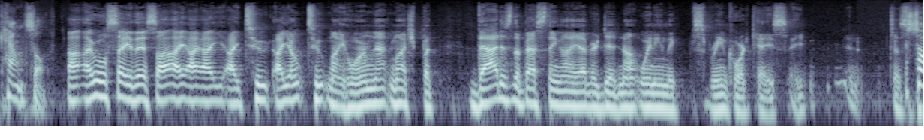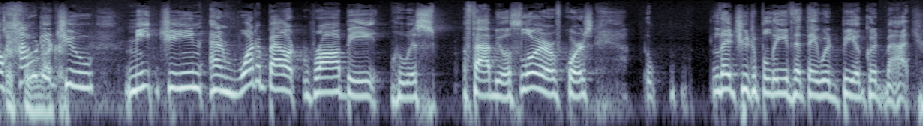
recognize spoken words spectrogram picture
counsel. Uh, I will say this: I, I, I, I toot. I don't toot my horn that much, but that is the best thing I ever did. Not winning the Supreme Court case. I- you know, Just, So, just how did you meet Jean? And what about Robbie, who is a fabulous lawyer, of course, led you to believe that they would be a good match?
